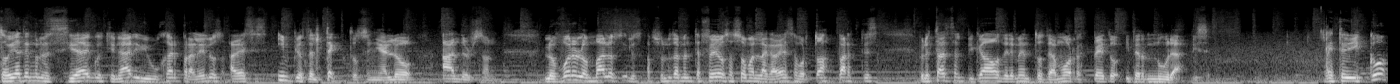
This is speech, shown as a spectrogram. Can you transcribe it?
todavía tengo necesidad de cuestionar y dibujar paralelos a veces impios del texto, señaló Anderson. Los buenos, los malos y los absolutamente feos asoman la cabeza por todas partes, pero están salpicados de elementos de amor, respeto y ternura, dice. Este disco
